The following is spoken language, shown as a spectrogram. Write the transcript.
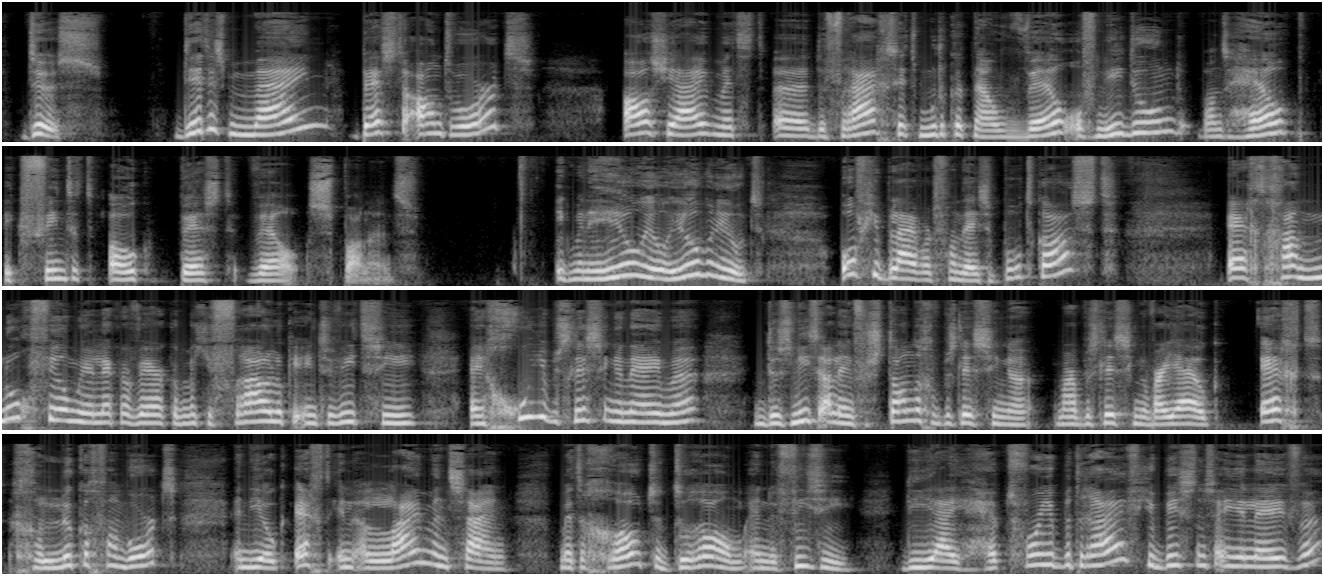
Dus, dit is mijn beste antwoord. Als jij met uh, de vraag zit, moet ik het nou wel of niet doen? Want help, ik vind het ook best wel spannend. Ik ben heel, heel, heel benieuwd of je blij wordt van deze podcast. Echt, ga nog veel meer lekker werken met je vrouwelijke intuïtie en goede beslissingen nemen. Dus niet alleen verstandige beslissingen, maar beslissingen waar jij ook echt gelukkig van wordt. En die ook echt in alignment zijn met de grote droom en de visie die jij hebt voor je bedrijf, je business en je leven.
